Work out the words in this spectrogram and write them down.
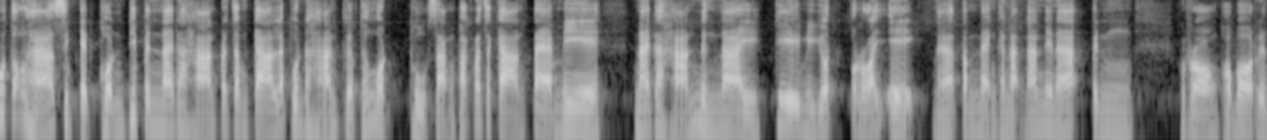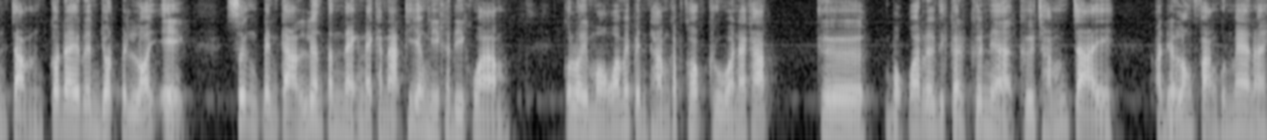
ู้ต้องหา 11 คนที่เป็นนายทหารประจำการและพลทหารเกือบทั้งหมดถูกสั่งพักราชการ แต่มีนายทหารหนึ่งนายที่มียศร้อยเอกนะฮะตำแหน่งขนาดนั้นเนี่ยนะฮะเป็นรองผบเรือนจำก็ได้เลื่อนยศเป็นร้อยเอก ซึ่งเป็นการเลื่อนตำแหน่งในขณะที่ยังมีคดีความ ก็เลยมองว่าไม่เป็นธรรมกับครอบครัวนะครับ คือบอกว่าเรื่องที่เกิดขึ้นเนี่ยคือช้ำใจเอาเดี๋ยวลองฟังคุณแม่หน่อย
